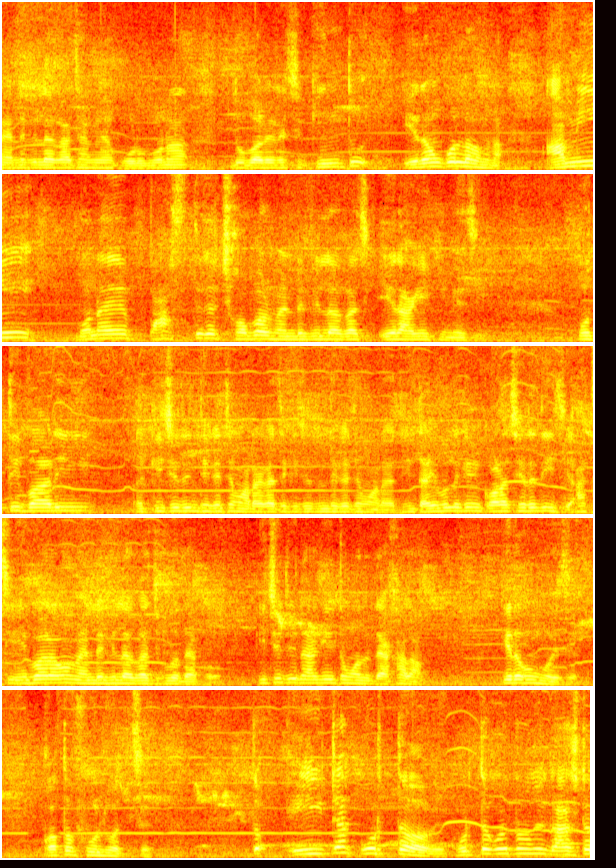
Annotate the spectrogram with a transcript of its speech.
ম্যান্ডেভিলা গাছ আমি আর করব না, দুবার এনেছি। কিন্তু এরকম করলে হবে না। আমি মনে হয় পাঁচ থেকে ছবার ম্যান্ডেভিলা গাছ এর আগে কিনেছি। প্রতিবারই কিছুদিন থেকেছে মারা গেছে, কিছুদিন থেকেছে মারা গেছে। তাই বলে কি আমি করা ছেড়ে দিয়েছি? আচ্ছা এবার আমার ম্যান্ডেভিলা গাছগুলো দেখো। কিছুদিন আগেই তোমাদের দেখালাম, কীরকম হয়েছে, কত ফুল হচ্ছে। তো এইটা করতে হবে, করতে করতে আমাকে গাছটা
